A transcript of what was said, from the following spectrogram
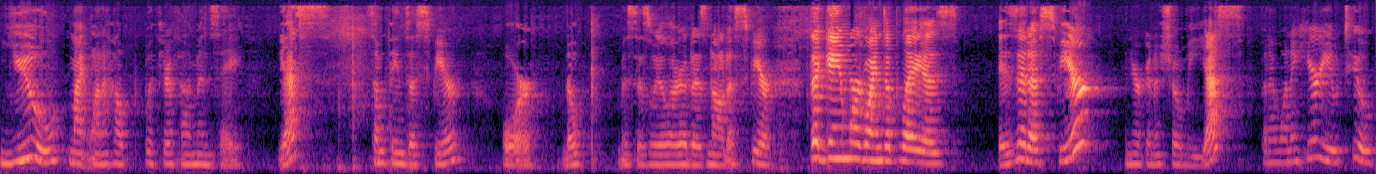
You might want to help with your thumb and say, yes, something's a sphere, or nope, Mrs. Wheeler, it is not a sphere. The game we're going to play is, is it a sphere? And you're going to show me yes, but I want to hear you too.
